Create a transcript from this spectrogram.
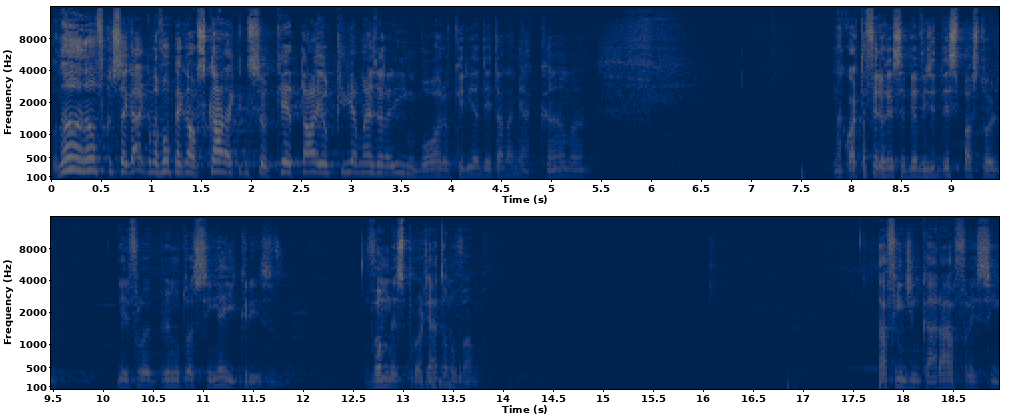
Não, não, fica sossegado que nós vamos pegar os caras que não sei o que tal. Eu queria mais ir embora, eu queria deitar na minha cama. Na quarta-feira eu recebi a visita desse pastor e ele falou, perguntou assim: e aí, Cris, vamos nesse projeto ou não vamos? Está a fim de encarar? Eu falei assim:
